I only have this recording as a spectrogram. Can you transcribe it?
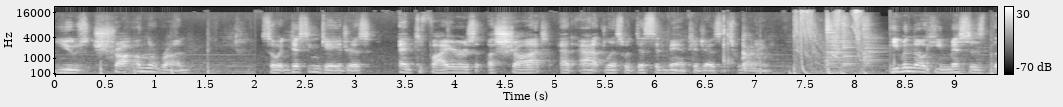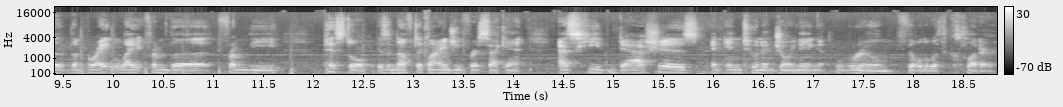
use shot on the run, so it disengages and fires a shot at Atlas with disadvantage as it's running even though he misses the, the bright light from the from the pistol is enough to blind you for a second as he dashes and into an adjoining room filled with clutter.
